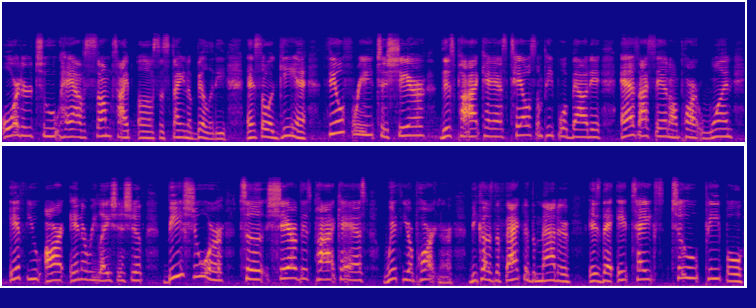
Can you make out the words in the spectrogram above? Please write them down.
order to have some type of sustainability. And so, again, feel free to share this podcast, tell some people about it. As I said on part one, if you are in a relationship, be sure to share this podcast with your partner because the fact of the matter is that it takes two people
